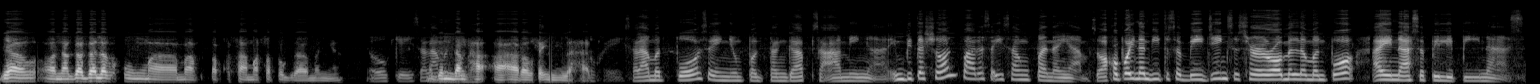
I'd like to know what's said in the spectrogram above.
Yeah, uh, nagagalak akong uh, mapapasama sa programa niya. Okay, salamat. Magandang ha- araw sa inyong lahat. Okay, salamat po sa inyong pagtanggap sa aming uh, imbitasyon para sa isang panayam. So ako po ay nandito sa Beijing, si Sir Rommel naman po ay nasa Pilipinas.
